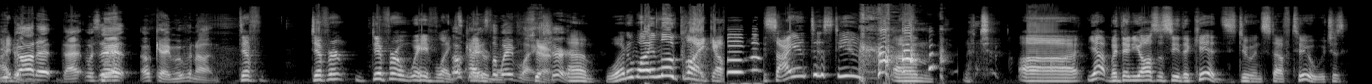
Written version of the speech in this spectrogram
You got it. That was it. Okay, moving on. Diff- different different wavelengths. Okay, I it's the know. wavelength. Sure. Sure. Um, what do I look like? A scientist here? um, uh, yeah, but then you also see the kids doing stuff too, which is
